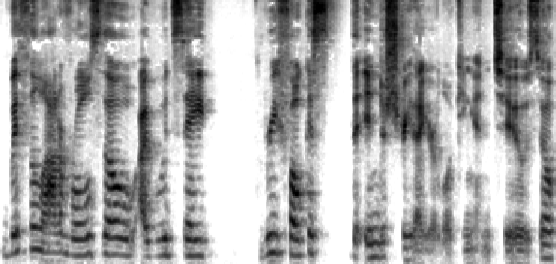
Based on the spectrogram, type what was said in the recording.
With a lot of roles, though, I would say refocus the industry that you're looking into. So,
